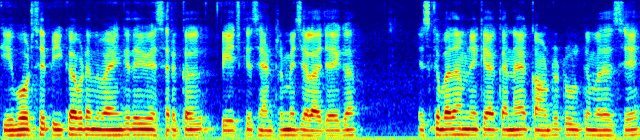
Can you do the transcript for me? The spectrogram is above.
कीबोर्ड से पी का बटन दबाएँगे तो ये सर्कल पेज के सेंटर में चला जाएगा। इसके बाद हमने क्या करना है? काउंटर टूल की मदद से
